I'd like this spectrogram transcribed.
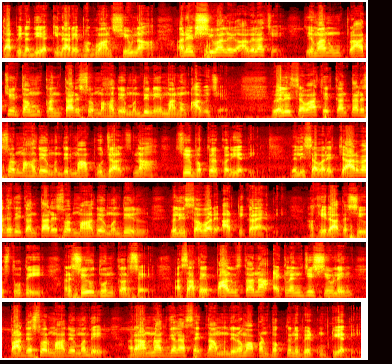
તાપી નદીના કિનારે ભગવાન શિવના અનેક શિવાલયો આવેલા છે, જેમાંનું પ્રાચીનતમ કંતારેશ્વર મહાદેવ મંદિરને માનવામાં આવે છે. વહેલી સવારથી જ કંતારેશ્વર મહાદેવ મંદિરમાં પૂજા અર્ચના શિવભક્તોએ કરી હતી. વહેલી સવારે ચાર વાગ્યાથી કંતારેશ્વર મહાદેવ મંદિર વહેલી સવારે આરતી કરાઈ હતી. આખી રાત શિવ સ્તુતિ અને શિવ ધૂન કરશે. આ સાથે પાલ વિસ્તારના એકલંગજી શિવલિંગ, પારદેશ્વર મહાદેવ મંદિર, રામનાથ ગેલા સહિતના મંદિરોમાં પણ ભક્તોની ભેટ ઉમટી હતી.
